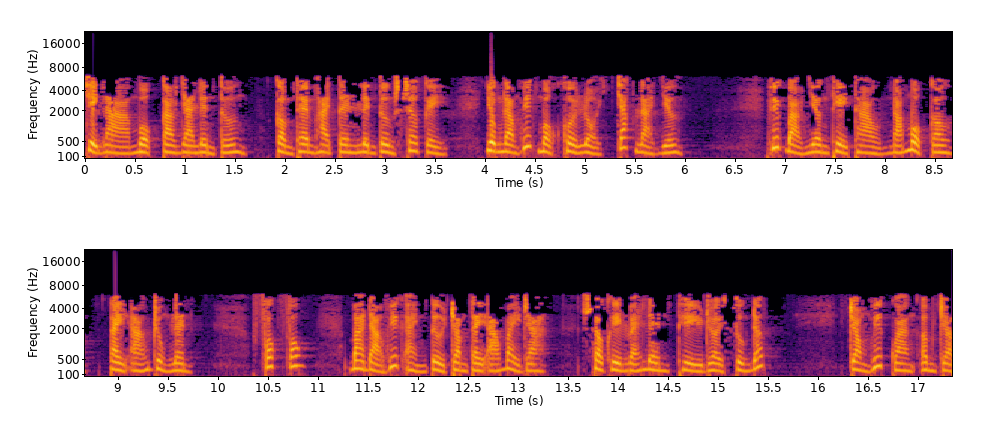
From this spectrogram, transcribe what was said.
Chỉ là một cao gia linh tương, cộng thêm hai tên linh tương sơ kỳ, dùng làm huyết một khôi lội chắc là dư. Huyết bảo nhân thì thào nói một câu, tay áo rung lên. Phốc phốc, ba đạo huyết ảnh từ trong tay áo bay ra, sau khi lóe lên thì rơi xuống đất. Trong huyết quang âm trầm,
